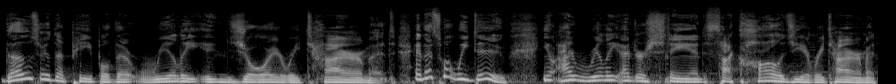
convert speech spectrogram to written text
Those are the people that really enjoy retirement. And that's what we do. You know, I really understand psychology of retirement.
